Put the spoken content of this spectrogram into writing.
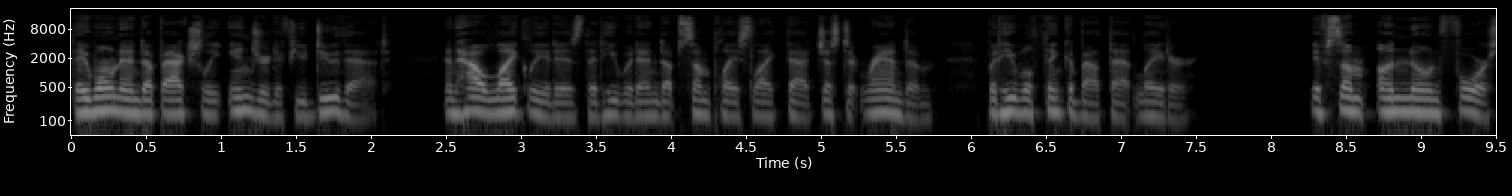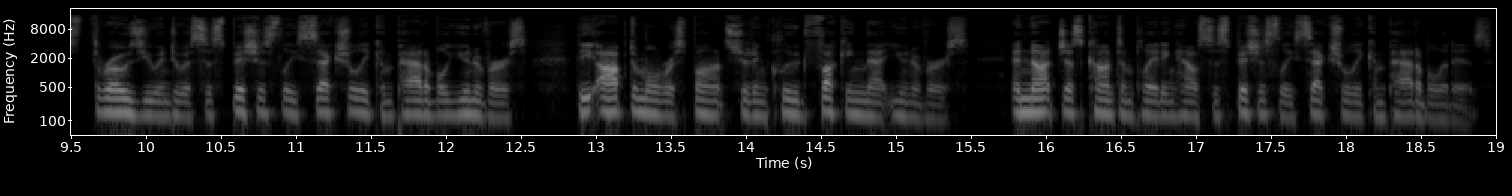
they won't end up actually injured if you do that, and how likely it is that he would end up someplace like that just at random, but he will think about that later. If some unknown force throws you into a suspiciously sexually compatible universe, the optimal response should include fucking that universe, and not just contemplating how suspiciously sexually compatible it is.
